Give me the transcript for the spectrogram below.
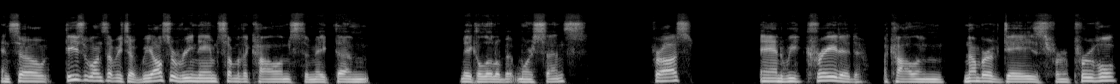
And so these are ones that we took. We also renamed some of the columns to make them make a little bit more sense for us. And we created a column number of days for approval.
